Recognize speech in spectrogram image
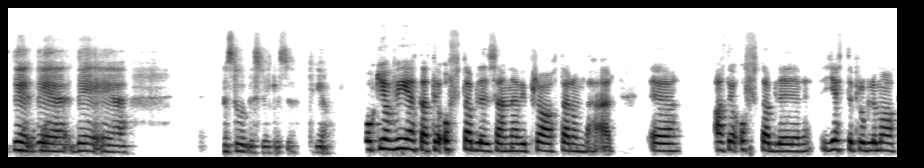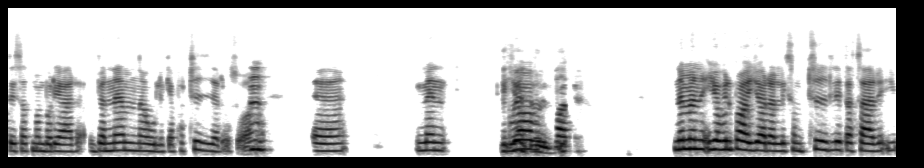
det, det, det är en stor besvikelse tycker jag. Och jag vet att det ofta blir så här när vi pratar om det här, eh, att det ofta blir jätteproblematiskt att man börjar benämna olika partier och så. Mm. Eh, men jag inte bara, Nej men jag vill bara göra liksom tydligt att så här,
